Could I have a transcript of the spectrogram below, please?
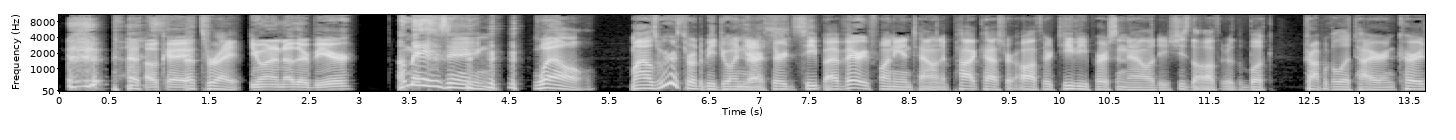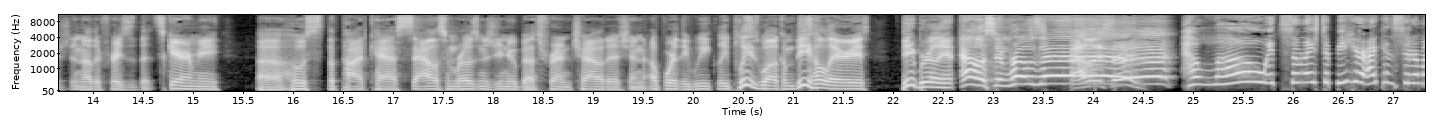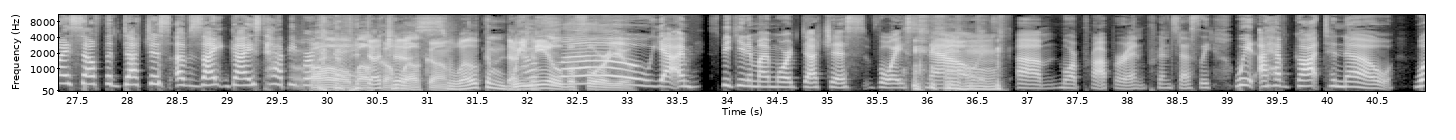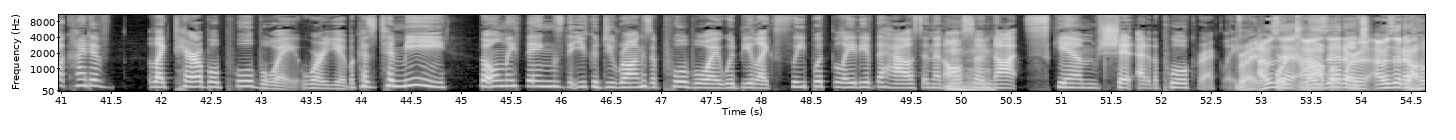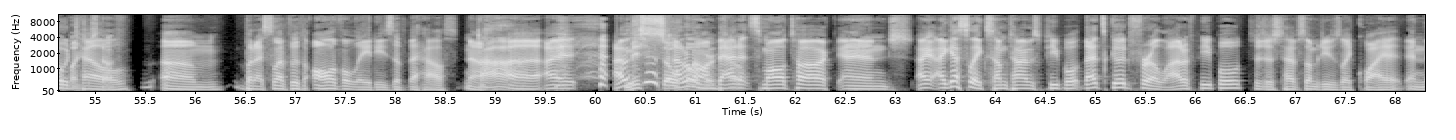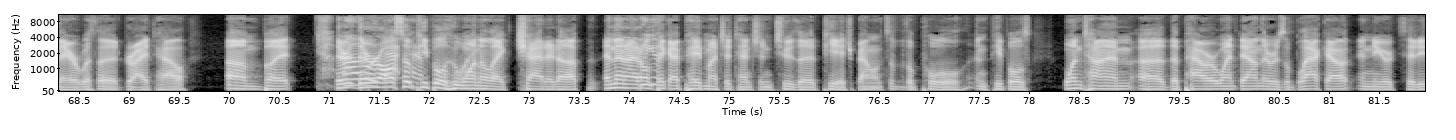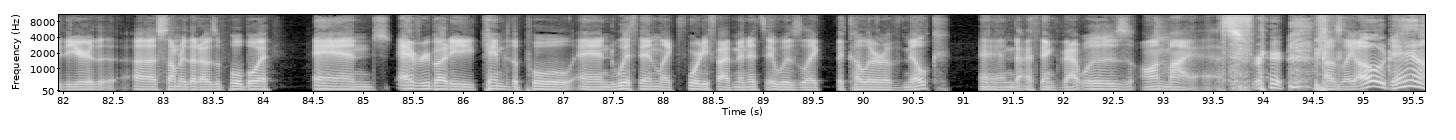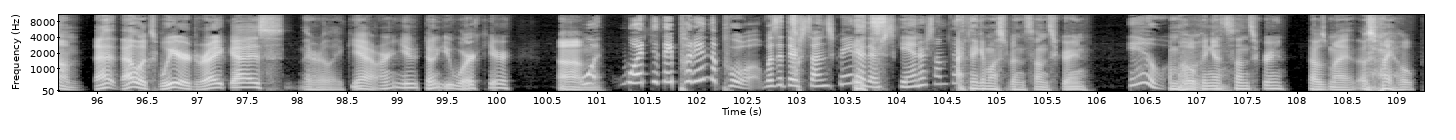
Okay. That's right. Do you want another beer? Amazing. well, Miles, we were thrilled to be joined in our third seat by a very funny and talented podcaster, author, TV personality. She's the author of the book Tropical Attire Encouraged and Other Phrases That Scare Me. Uh, hosts the podcasts Alison Rosen is your new best friend, Childish, and Upworthy Weekly. Please welcome the hilarious, the brilliant Alison Rosen. Alison! Hello, it's so nice to be here. I consider myself the Duchess of Zeitgeist. Happy birthday. Oh, welcome, Duchess. welcome. Welcome, Duchess. We kneel before you. Oh, yeah, I'm speaking in my more Duchess voice now. it's um, more proper and princessly. Wait, I have got to know what kind of like terrible pool boy were you? Because to me, the only things that you could do wrong as a pool boy would be like sleep with the lady of the house and then also Mhm. not skim shit out of the pool correctly. Right. I was Or at, I was at a bunch- a I was at a drop a hotel, um, but I slept with all the ladies of the house. No, Ah. uh, I I was Miss just I don't know. I'm bad herself. at small talk, and I, I guess like sometimes people that's good for a lot of people to just have somebody who's like quiet and there with a dry towel. Um, but there Oh, there are also people who want to like chat it up, and then I don't you- think I paid much attention to the pH balance of the pool and people's. One time, uh, the power went down. There was a blackout in New York City the year, the uh, summer that I was a pool boy, and everybody came to the pool. And within like 45 minutes, it was like the color of milk. And I think that was on my ass. For I was like, "Oh damn, that that looks weird, right, guys?" They were like, "Yeah, aren't you? Don't you work here?" Um, what what did they put in the pool? Was it their sunscreen or their skin or something? I think it must have been sunscreen. Ew. I'm hoping it's sunscreen. That was my that was my hope.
